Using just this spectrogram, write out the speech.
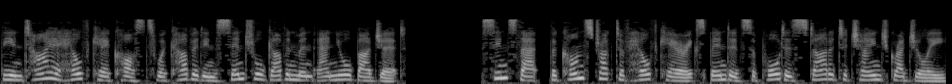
the entire healthcare costs were covered in central government annual budget. Since that, the construct of healthcare expended supporters started to change gradually.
